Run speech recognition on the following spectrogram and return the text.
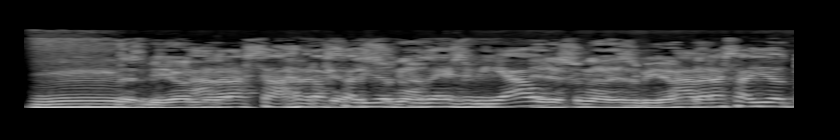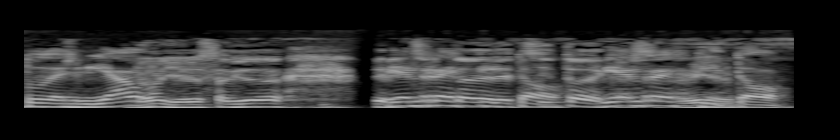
Desviona. habrás habrás salido una- tú desviado. Eres una desviona. Habrás salido tú desviado. No, yo he salido bien rectito, derechito de bien casa, rectito.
